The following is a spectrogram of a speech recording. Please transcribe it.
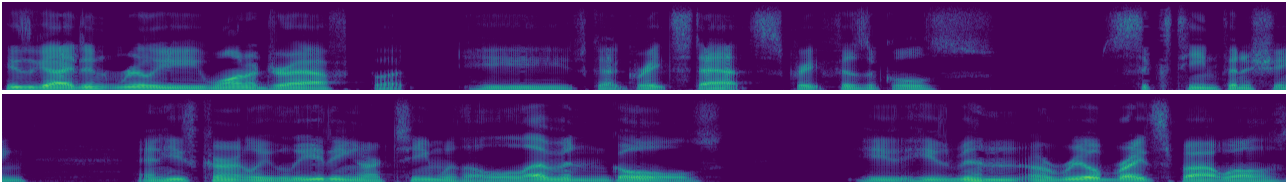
he's a guy I didn't really want to draft, but he's got great stats, great physicals, 16 finishing, and he's currently leading our team with 11 goals. He, he's been a real bright spot while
